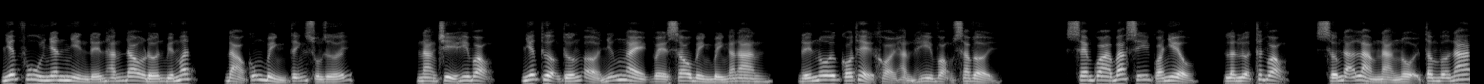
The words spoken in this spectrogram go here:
Nhiếp phu nhân nhìn đến hắn đau đớn biến mất, đảo cũng bình tĩnh xuống dưới. Nàng chỉ hy vọng, nhiếp thượng tướng ở những ngày về sau bình bình an an, đến nỗi có thể khỏi hẳn hy vọng xa vời. Xem qua bác sĩ quá nhiều, lần lượt thất vọng, sớm đã làm nàng nội tâm vỡ nát.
